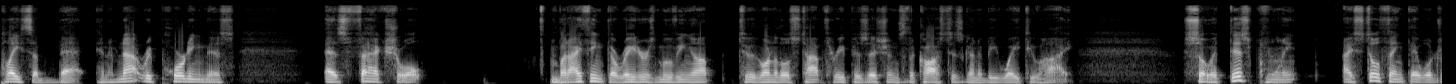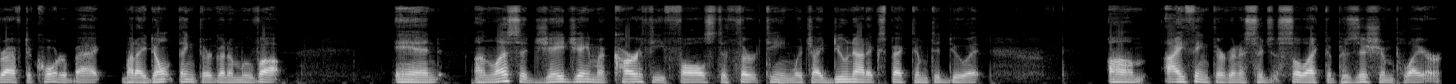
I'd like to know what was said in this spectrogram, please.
place a bet, and I'm not reporting this as factual, but I think the Raiders moving up to one of those top three positions, the cost is going to be way too high. So at this point, I still think they will draft a quarterback, but I don't think they're going to move up. And unless a J.J. McCarthy falls to 13, which I do not expect him to do it, um, I think they're going to select a position player.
